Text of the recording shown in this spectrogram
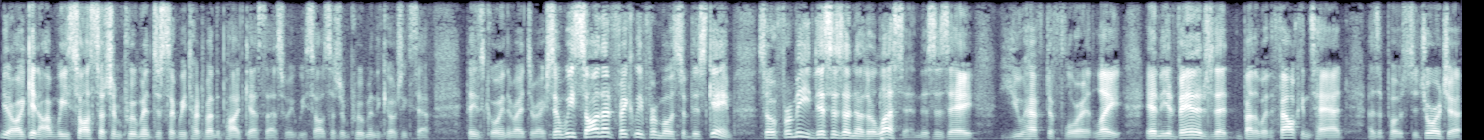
you know, again, we saw such improvement, just like we talked about in the podcast last week. We saw such improvement in the coaching staff, things going in the right direction. And we saw that, frankly, for most of this game. So for me, this is another lesson. This is a you have to floor it late. And the advantage that, by the way, the Falcons had as opposed to Georgia,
